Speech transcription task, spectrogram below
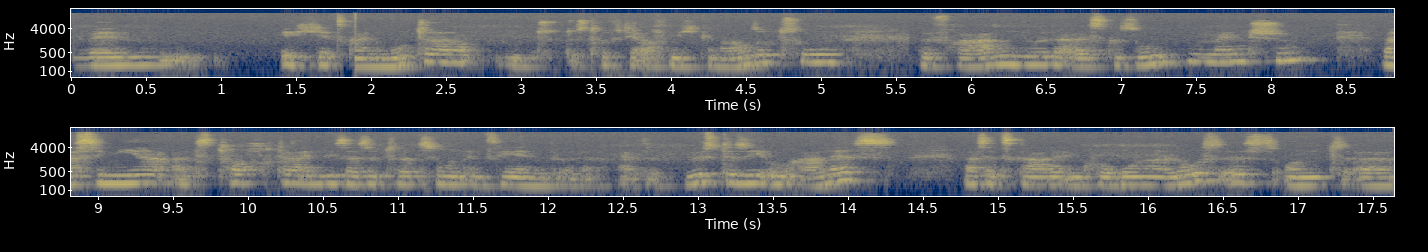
wenn ich jetzt meine Mutter, und das trifft ja auf mich genauso zu, befragen würde als gesunden Menschen, was sie mir als Tochter in dieser Situation empfehlen würde. Also wüsste sie um alles, was jetzt gerade in Corona los ist und äh,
